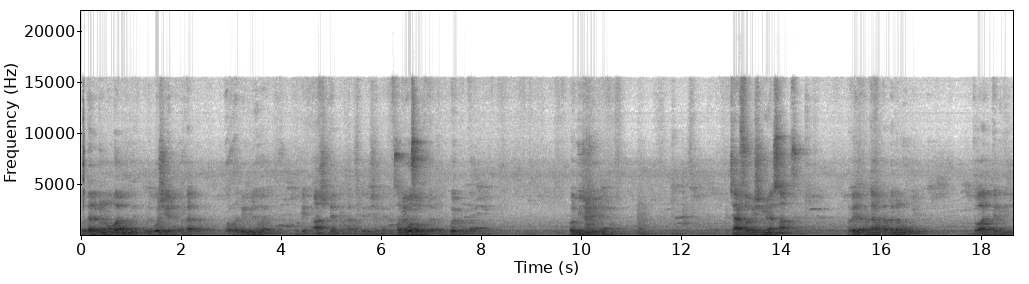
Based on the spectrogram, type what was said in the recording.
વધારે ઘણો વાર લાગે એટલે એટલે ફટાફટ તો આપણે કેવી હોય કે આ સ્ટેપ ફટાફટ કરી શકાય. સમય ઓછો પડે કોઈ પણ કામમાં હવે બીજું જોઈએ ચારસો વીસ ગુણ્યા સાત હવે ફટાફટ આપણે ગણવું હોય તો આ રીતે ગણી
